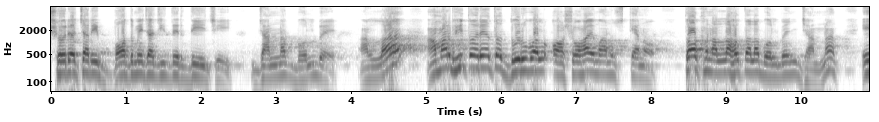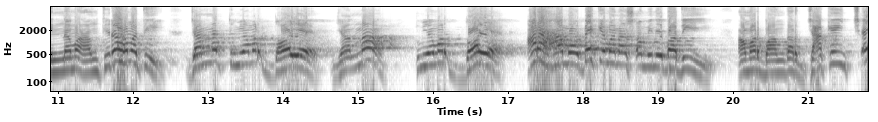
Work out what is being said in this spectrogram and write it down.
স্বৈরাচারী বদমেজাজিদের দিয়েছি। জান্নাত বলবে, আল্লাহ, আমার ভিতরে এত দুর্বল, অসহায় মানুষ কেন? তখন আল্লাহ তালা বলবেন, জান্নাত, ইন্নামা আন্তি রহমাতি। জান্নাত, তুমি আমার দয়ে, জান্নাত। তুমি আমার দয়ে আর হামো বেকে মানা সমিনে বাদি আমার বান্দার যাকে ইচ্ছে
